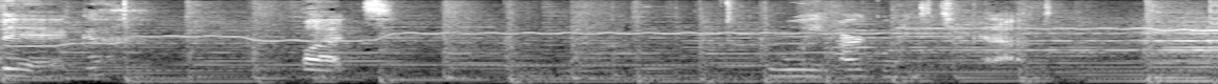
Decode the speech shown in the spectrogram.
big, but we are going to check it out.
